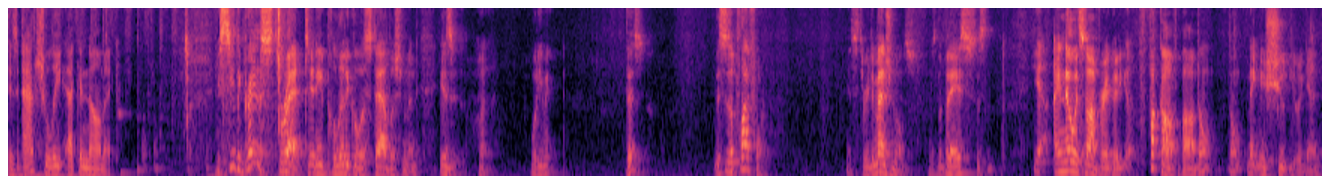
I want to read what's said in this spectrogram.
is actually economic. You see, the greatest threat to any political establishment is. What? Do you mean? This? This is a platform. It's three dimensionals. This is the base. The... Yeah, I know it's not very good. Fuck off, Bob. Don't don't make me shoot you again.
